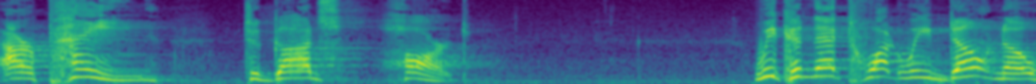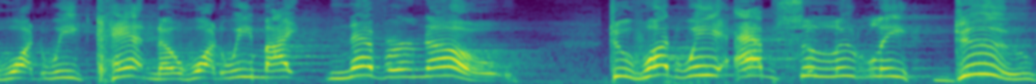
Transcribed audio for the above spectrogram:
our pain to God's heart. We connect what we don't know, what we can't know, what we might never know, to what we absolutely do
